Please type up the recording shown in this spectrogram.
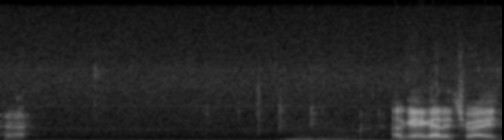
Huh. Okay, I gotta try it.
